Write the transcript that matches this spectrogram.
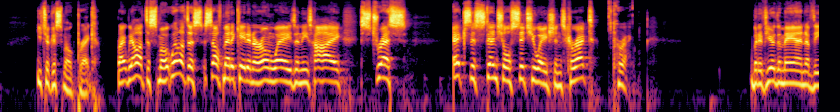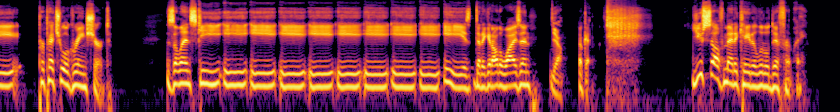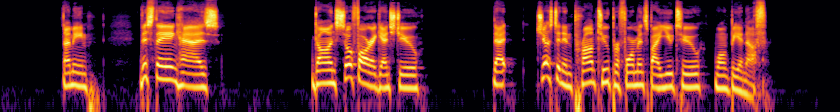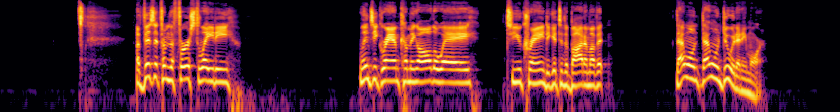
you took a smoke break. Right? We all have to smoke. We all have to self-medicate in our own ways in these high stress existential situations, correct? correct. But if you're the man of the perpetual green shirt, Zelensky, E, E, E, E, E, E, E, E, E, is, did I get all the Y's in? Yeah. Okay. You self medicate a little differently. I mean, this thing has gone so far against you that just an impromptu performance by you two won't be enough. A visit from the First Lady, Lindsey Graham coming all the way to Ukraine to get to the bottom of it. That won't that won't do it anymore.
